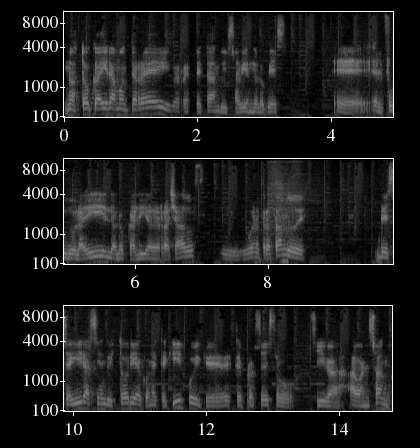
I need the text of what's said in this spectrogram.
nos toca ir a Monterrey respetando y sabiendo lo que es eh, el fútbol ahí, la localidad de Rayados, y bueno, tratando de, de seguir haciendo historia con este equipo y que este proceso siga avanzando.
